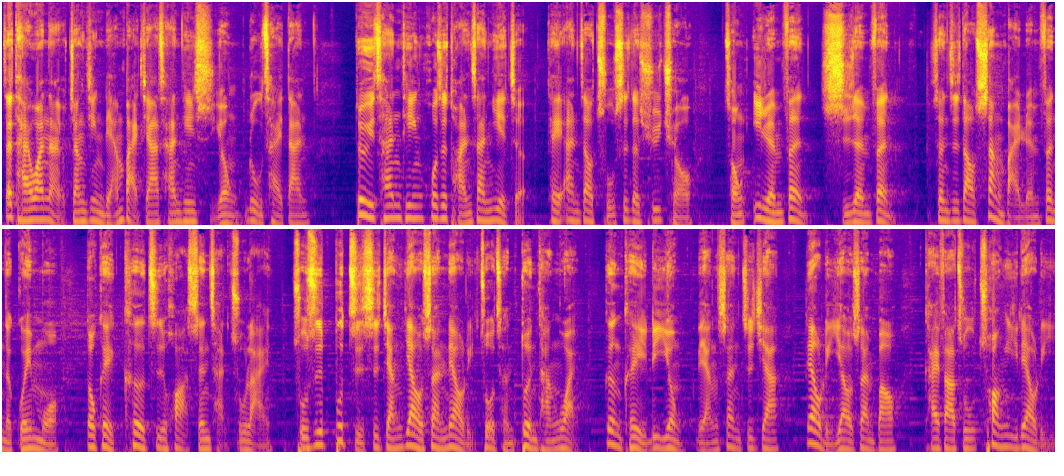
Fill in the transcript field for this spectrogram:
在台湾呢有将近两百家餐厅使用入菜单。对于餐厅或是团膳业者，可以按照厨师的需求，从一人份、十人份。甚至到上百人份的规模都可以克制化生产出来。厨师不只是将药膳料理做成炖汤外，更可以利用良膳之家料理药膳包，开发出创意料理，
